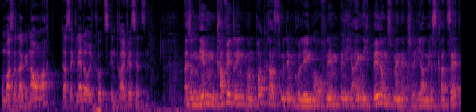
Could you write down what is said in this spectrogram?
Und was er da genau macht, das erklärt er euch kurz in drei, vier Sätzen. Also neben Kaffee trinken und Podcasts mit dem Kollegen aufnehmen, bin ich eigentlich Bildungsmanager hier am SKZ.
